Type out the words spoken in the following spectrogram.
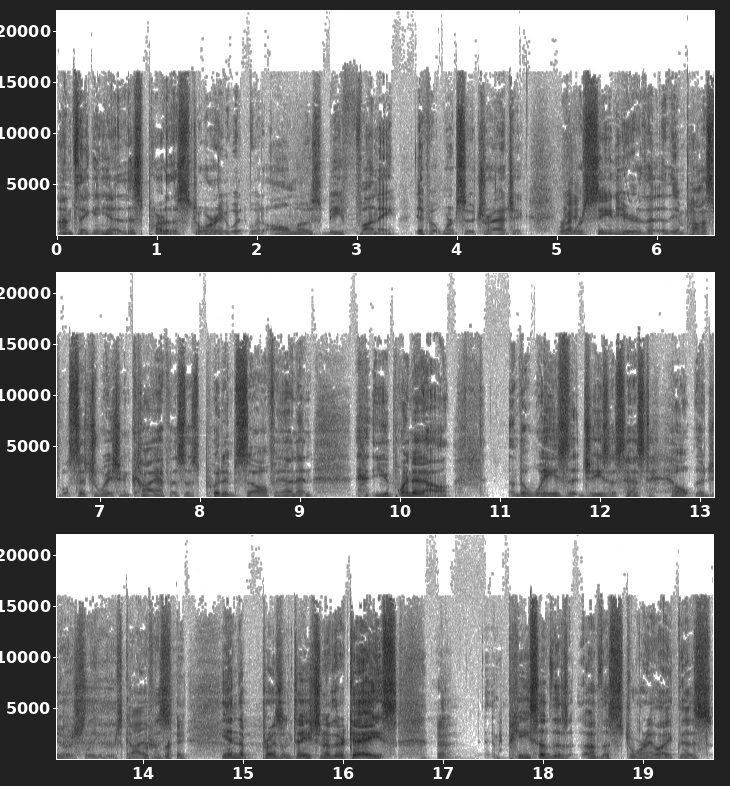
I'm thinking, you know, this part of the story would, would almost be funny if it weren't so tragic. And Right. we're seeing here the, the impossible situation Caiaphas has put himself in. And you pointed out the ways that Jesus has to help the Jewish leaders, Caiaphas, in the presentation of their case. Yeah. Piece of the of the story like this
